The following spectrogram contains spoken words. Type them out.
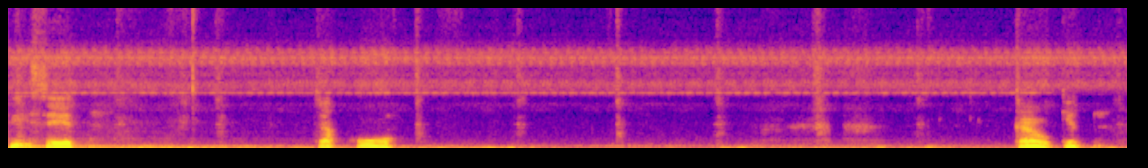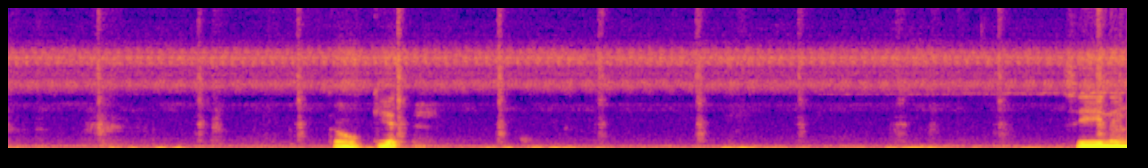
พิเศษจับคู เก้าเก็ดเก้าเก็ดสี่หนึ่ง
